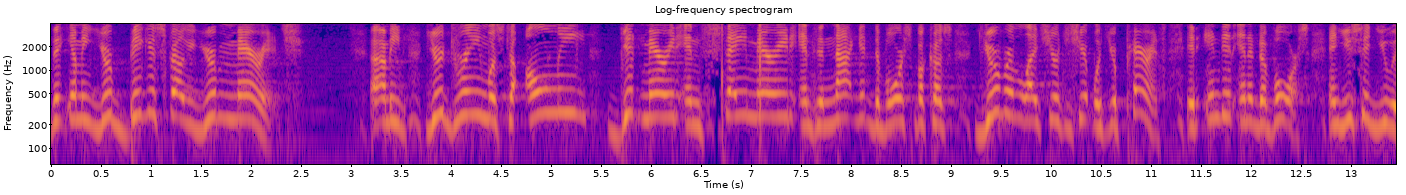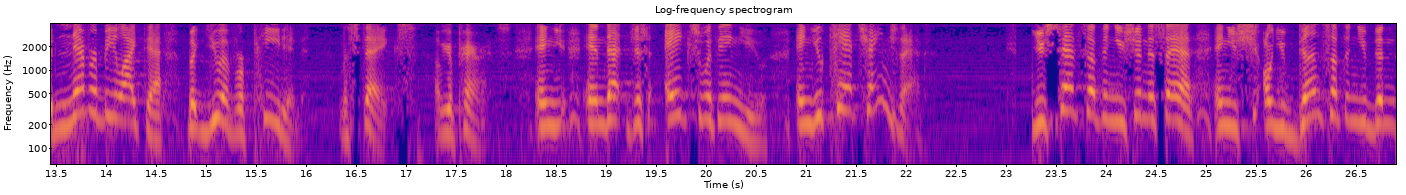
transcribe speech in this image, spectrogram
that, I mean, your biggest failure, your marriage, I mean, your dream was to only get married and stay married and to not get divorced because your relationship with your parents, it ended in a divorce. And you said you would never be like that, but you have repeated mistakes of your parents. And, you, and that just aches within you. And you can't change that. You said something you shouldn't have said, and you sh- or you've done something you've done,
